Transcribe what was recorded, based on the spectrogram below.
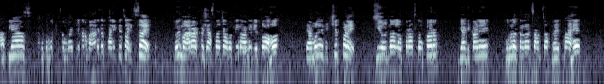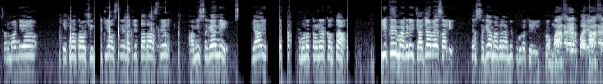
आपल्या छत्रपती संभाजीनगर महानगरपालिकेचा हिस्सा आहे तोही महाराष्ट्र शासनाच्या वतीनं आम्ही देतो आहोत. त्यामुळे निश्चितपणे ही योजना लवकरात लवकर या ठिकाणी पूर्ण करण्याचा आमचा प्रयत्न आहे सन्माननीय एकनाथराव शिंदेजी असतील अजितदादा असतील आम्ही सगळ्यांनी या योजना पूर्ण करण्याकरता जी काही मागणी ज्या ज्या वेळेस आली त्या सगळ्या मागण्या आम्ही पूर्ण केलेल्या महानगरपालिका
